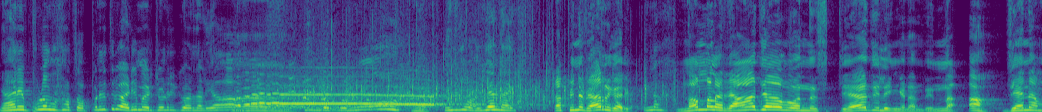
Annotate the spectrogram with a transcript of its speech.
ഞാൻ ഇപ്പോഴും ആ സ്വപ്നത്തിലും അടി എനിക്ക് വയ്യാണ്ടായി. പിന്നെ വേറൊരു കാര്യം. നമ്മളെ രാജാവ് വന്ന് സ്റ്റേജിൽ ഇങ്ങനെ നിന്ന ആ. ജനം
